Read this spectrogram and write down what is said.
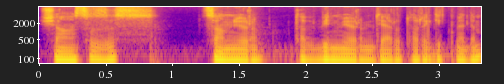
şanssızız sanıyorum. Tabi bilmiyorum diğer otara gitmedim.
